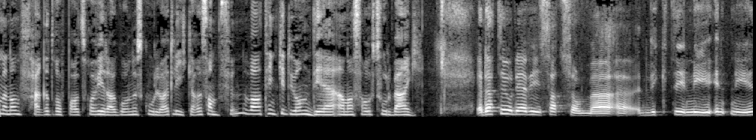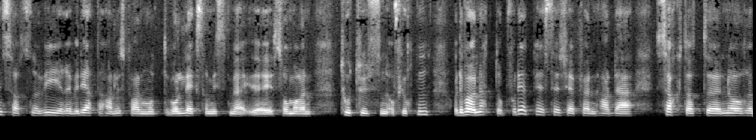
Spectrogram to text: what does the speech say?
men om færre dropouts fra videregående skole og et likere samfunn. Hva tenker du om det, Erna Solberg? Ja, Dette er jo det vi satt som uh, en viktig ny, in, ny, innsats når vi reviderte handlingsplanen mot voldelig ekstremisme i sommeren 2014. Og Det var jo nettopp fordi at PST-sjefen hadde sagt at uh, når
